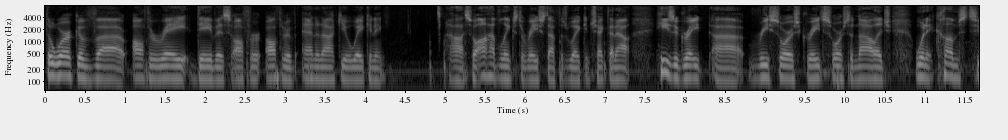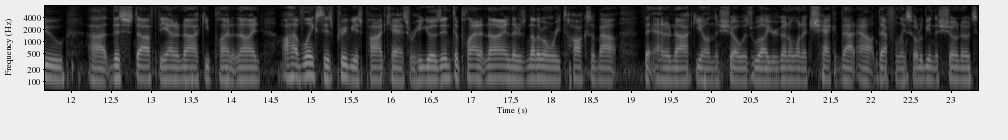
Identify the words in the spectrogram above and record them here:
The work of uh, author Ray Davis, author, author of Anunnaki Awakening. Uh, so I'll have links to Ray's stuff as well. You can check that out. He's a great uh, resource, great source of knowledge when it comes to uh, this stuff, the Anunnaki, Planet Nine. I'll have links to his previous podcast where he goes into Planet Nine, and there's another one where he talks about the Anunnaki on the show as well. You're going to want to check that out definitely. So it'll be in the show notes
